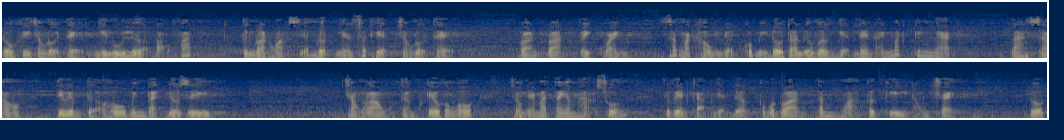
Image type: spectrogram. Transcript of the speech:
đấu khí trong nội thể như núi lửa bạo phát. Từng đoàn hỏa diễm đột nhiên xuất hiện trong nội thể. Đoàn đoàn vây quanh, sắc mặt hồng nhuận của Mỹ đô tòa lữ vương hiện lên ánh mắt kinh ngạc. Lát sau, tiêu viêm tựa hồ minh bạch điều gì, trong lòng thầm kêu không ổn, trong nháy mắt thanh âm hạ xuống, tiêu viên cảm nhận được có một đoàn tâm hỏa cực kỳ nóng chảy. Đốt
